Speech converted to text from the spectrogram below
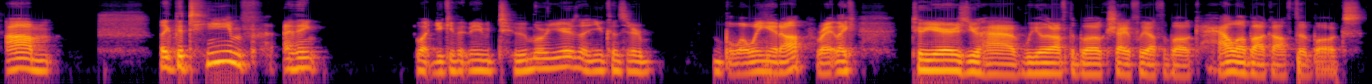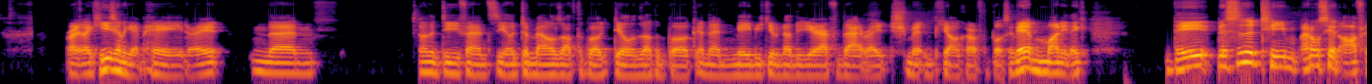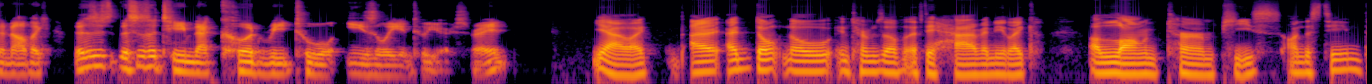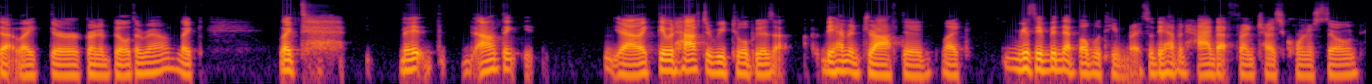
Um, like the team, I think what you give it maybe two more years and you consider blowing it up, right? Like two years you have Wheeler off the book, Scheifele off the book, Hellebuyck off the books, right? Like he's gonna get paid, right? And then on the defense, you know, Demel's off the book, Dillon's off the book, and then maybe give another year after that, right? Schmidt and Pionk off the books. Like they have money. Like they this is a team I don't see it often enough. Like this is this is a team that could retool easily in two years, right? Yeah, like I I don't know in terms of if they have any like a long term piece on this team that like they're gonna build around. Like like they I don't think yeah, like they would have to retool because uh, they haven't drafted like because they've been that bubble team, right? So they haven't had that franchise cornerstone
